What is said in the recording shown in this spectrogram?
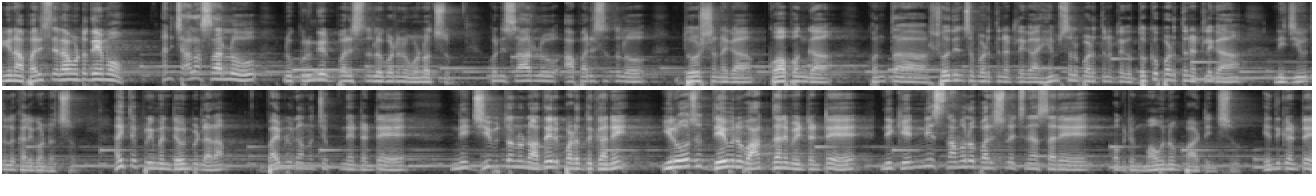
ఇంక నా పరిస్థితి ఎలా ఉంటుందేమో అని చాలాసార్లు నువ్వు కృంగే పరిస్థితుల్లో కూడా నువ్వు ఉండొచ్చు. కొన్నిసార్లు ఆ పరిస్థితుల్లో దూషణగా కోపంగా కొంత శోధించబడుతున్నట్లుగా హింసలు పడుతున్నట్లుగా దుఃఖపడుతున్నట్లుగా నీ జీవితంలో కలిగి ఉండొచ్చు. అయితే ప్రియమైన దేవుని బిడ్డారా బైబిల్ గ్రంథం చెప్తుంది ఏంటంటే నీ జీవితంలో నువ్వు అధైర్యపడద్దు కానీ ఈరోజు దేవుని వాగ్దానం ఏంటంటే నీకు ఎన్ని శ్రమలు పరిస్థితులు వచ్చినా సరే ఒకటి మౌనం పాటించు. ఎందుకంటే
